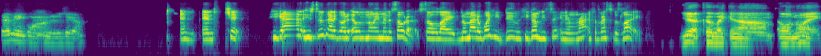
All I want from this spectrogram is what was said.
That man going under the jail. and and shit. He got he still got to go to Illinois and Minnesota. So like, no matter what he do, he gonna be sitting and rotting for the rest of his life. Yeah, cause like in um Illinois,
